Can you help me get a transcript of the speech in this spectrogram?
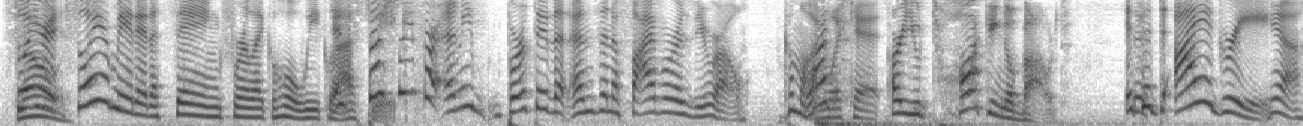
Sawyer No. Sawyer made it a thing for like a whole week last week. Especially for any birthday that ends in a five or a zero. Come on, What Wicket. are you talking about? It's a. I agree. Yeah.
